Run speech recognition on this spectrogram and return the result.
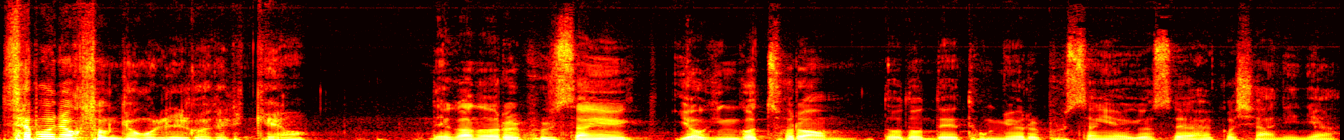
세번역 성경을 읽어 드릴게요. 내가 너를 불쌍히 여긴 것처럼 너도 내 동료를 불쌍히 여겼어야 할 것이 아니냐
